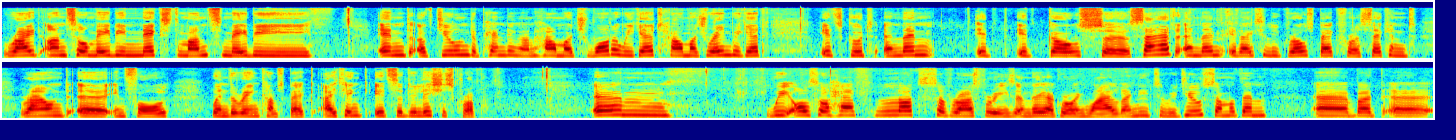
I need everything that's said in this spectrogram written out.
right until maybe next month, maybe end of June, depending on how much water we get, how much rain we get, it's good. And then it it goes uh, sad and then it actually grows back for a second round uh, in fall when the rain comes back. I think it's a delicious crop. Um, we also have lots of raspberries and they are growing wild. I need to reduce some of them, uh, but uh,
